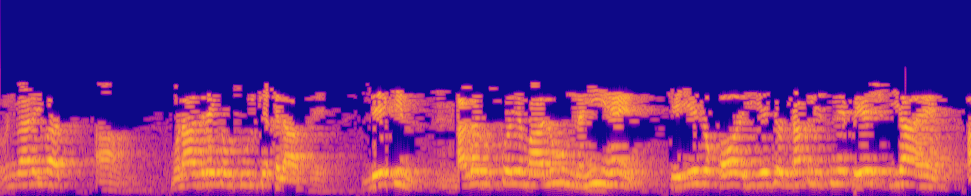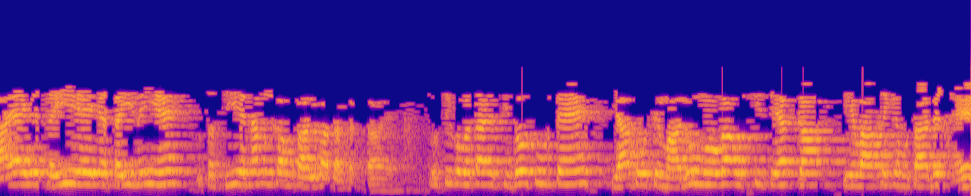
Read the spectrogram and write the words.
سمجھ میں آ رہی بات؟ ہاں۔ مناظرے کے اصول کے خلاف ہے۔ لیکن اگر اس کو یہ معلوم نہیں ہے کہ یہ جو یہ جو نقل اس نے پیش کیا ہے، آیا یہ صحیح ہے یا صحیح نہیں ہے، تو تصحیح نقل کا مطالبہ کر سکتا ہے۔ تو اسی کو بتایا اس کی دو صورتیں ہیں، یا تو اسے معلوم ہوگا اس کی صحت کا یہ واقعے کے مطابق ہے۔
